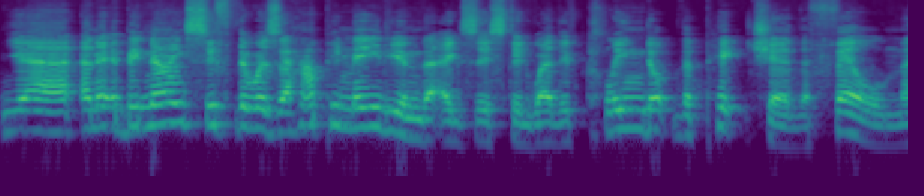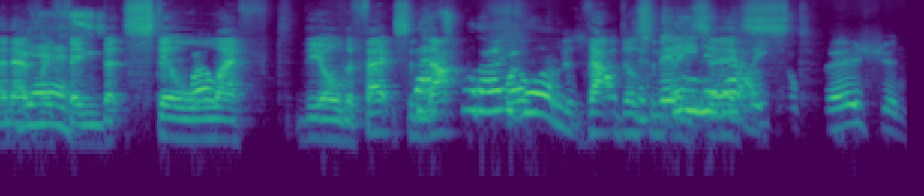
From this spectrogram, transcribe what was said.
Yeah, and it'd be nice if there was a happy medium that existed where they've cleaned up the picture, the film, and everything, Yes. but still Well- left the old effects. And That's that what I Well, want. that doesn't be clean it a up. exist. version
